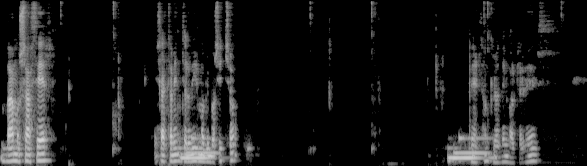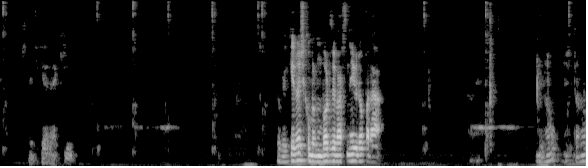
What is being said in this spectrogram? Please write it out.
vamos a hacer exactamente lo mismo que hemos hecho. Perdón que lo tengo al revés. Sería de aquí. Lo que quiero es como un borde más negro para... No, esto no.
